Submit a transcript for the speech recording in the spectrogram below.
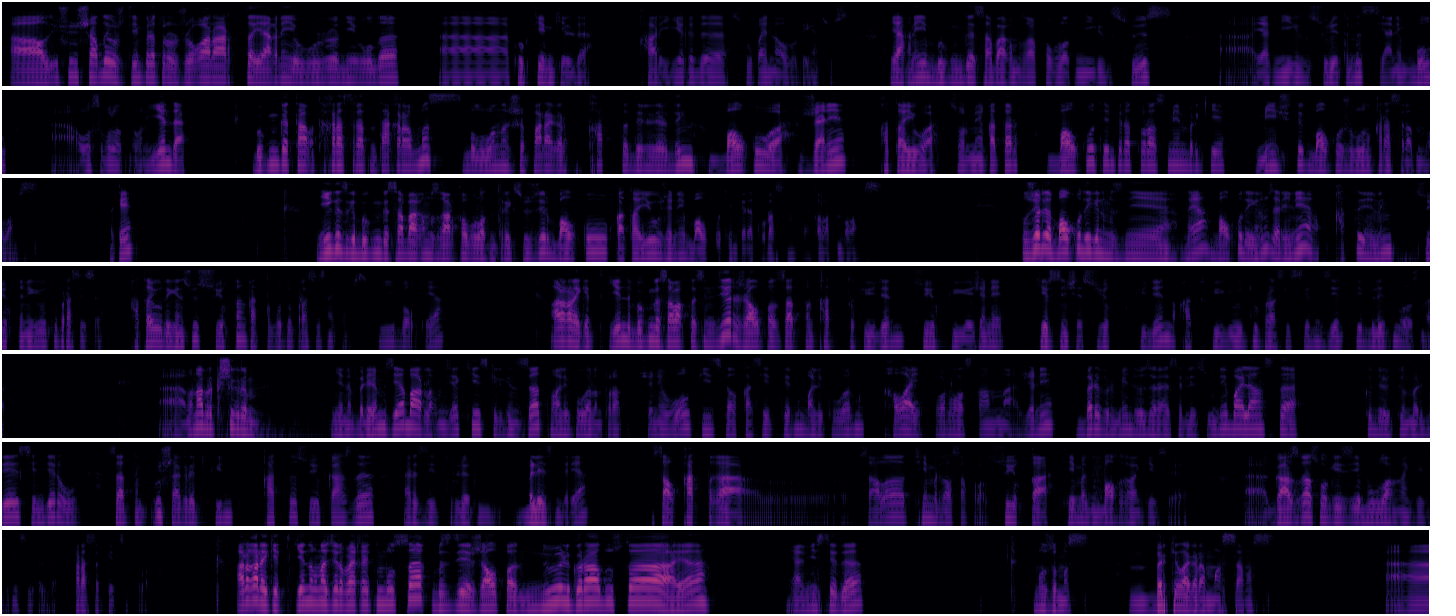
Ал үшінші жағдай уже температура жоғары артты яғни уже не болды? Ә, көктем келді. Қар еріді суға айналды деген сөз. Яғни бүгінгі сабағымызға арқау болатын негізгі сөз ә, яғни негізгі суретіміз яғни бұл осы болатын тұғын. Енді бүгінгі қарастыратын тақырыбымыз бұл оныншы параграф қатты денелердің балқуы және қатаюы. Сонымен қатар балқу температурасымен бірге меншіктік балқу жылуын қарастыратын боламыз. Окей? Негізгі бүгінгі сабағымызға арқау болатын тірек сөздер балқу қатаю және балқу температурасын тоқталатын боламыз. Бұл жерде балқу дегеніміз не? Иә балқу дегеніміз әрине қатты дененің сұйық денеге өту процесі. Қатаю деген сөз сұйықтан қаттыға өту процесін айтамыз. И болды иә. Ары қарай кеттік. Енді бүгінгі сабақта сендер жалпы заттың қатты күйден сұйық күйге және керісінше сұйық күйден қатты күйге өту процестерін зерттеп білетін боласыңдар. Ә, мына бір кішігірім нені білеміз иә барлығымыз иә. Кез келген зат молекулалардан тұрады және ол физикалық қасиеттерін молекулалардың қалай орналасқанына және бір бірімен өзара әсерлесуіне байланысты. Күнделікті өмірде сендер заттың үш агрегаттық күйін қатты сұйық газды тәрізді түрлерін білесіңдер иә? Мысалы қаттыға мысалы темірді алсақ болады. Сұйыққа темірдің балқыған кезі ә, газға сол кезде буланған кез деген секілді. Қарастырып кетсек болады. Ары қарай кеттік. Енді мына жерде байқайтын болсақ бізде жалпы 0 градуста иә? Яғни не істеді? Мұзымыз 1 килограмм массамыз. Нөл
